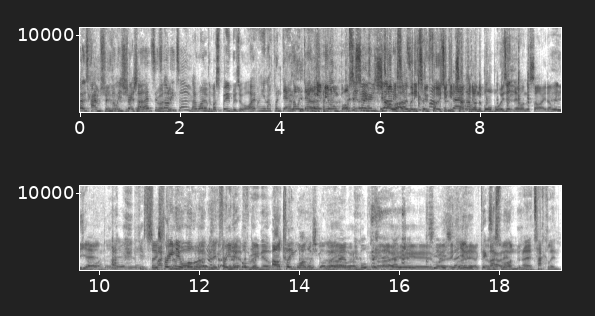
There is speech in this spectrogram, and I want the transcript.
Those hamstrings that been stretched like that since 92. no wonder my speed was all right. Hanging up and down, up and down, get me on, boss. just You know, There's only so many two footers you can chuck in on the ball, boys, isn't there, on the side? I mean, Yeah. come on. So it's Smacking 3 the 0 ball, Bulldog. Is it 3 0 Yeah, Bulldog? Oh, clean whitewash. you got to go around with your balls in there. Seriously? Yeah. Last one, uh, tackling.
